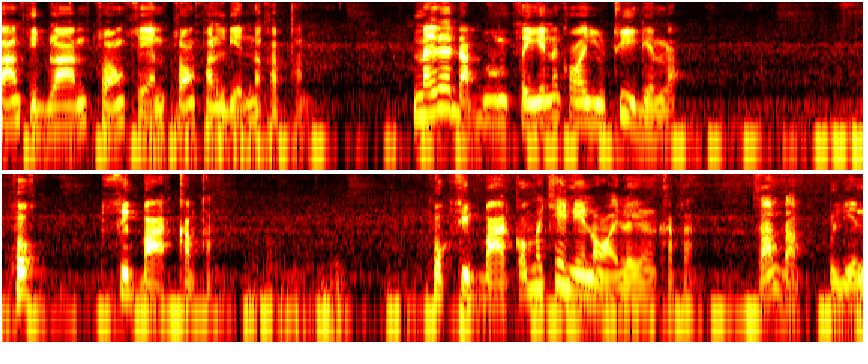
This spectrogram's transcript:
สามสิบล้านสองแสนสองพันเหรียญนะครับท่านในระดับยูนตีนะก็อยู่ที่เหรียญละหกสิบบาทครับท่านหกสิบบาทก็ไม่ใช่น้อยเลยนะครับท่านสำหรับเหรียญ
